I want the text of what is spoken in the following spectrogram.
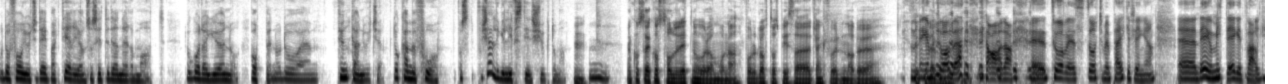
og da får jo ikke de bakteriene som sitter der nede, mat. Da går det gjennom kroppen, og da eh, funker den jo ikke. Da kan vi få forskjellige livsstilssykdommer. Mm. Mm. Men hvordan er kostholdet ditt nå da, Mona? Får du lov til å spise junkfood når du er med Tove? Ja da, eh, Tove står ikke med pekefingeren. Eh, det er jo mitt eget valg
